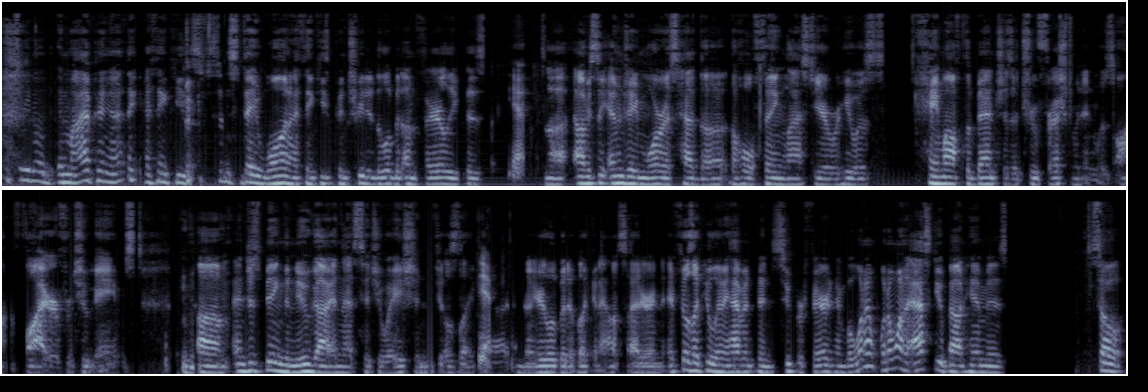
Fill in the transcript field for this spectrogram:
treated, in my opinion, I think I think he's since day one. I think he's been treated a little bit unfairly because yeah, uh, obviously MJ Morris had the the whole thing last year where he was came off the bench as a true freshman and was on fire for two games. Mm-hmm. Um, and just being the new guy in that situation feels like yeah. uh, you know, you're a little bit of like an outsider, and it feels like people haven't been super fair to him. But what I, what I want to ask you about him is, so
